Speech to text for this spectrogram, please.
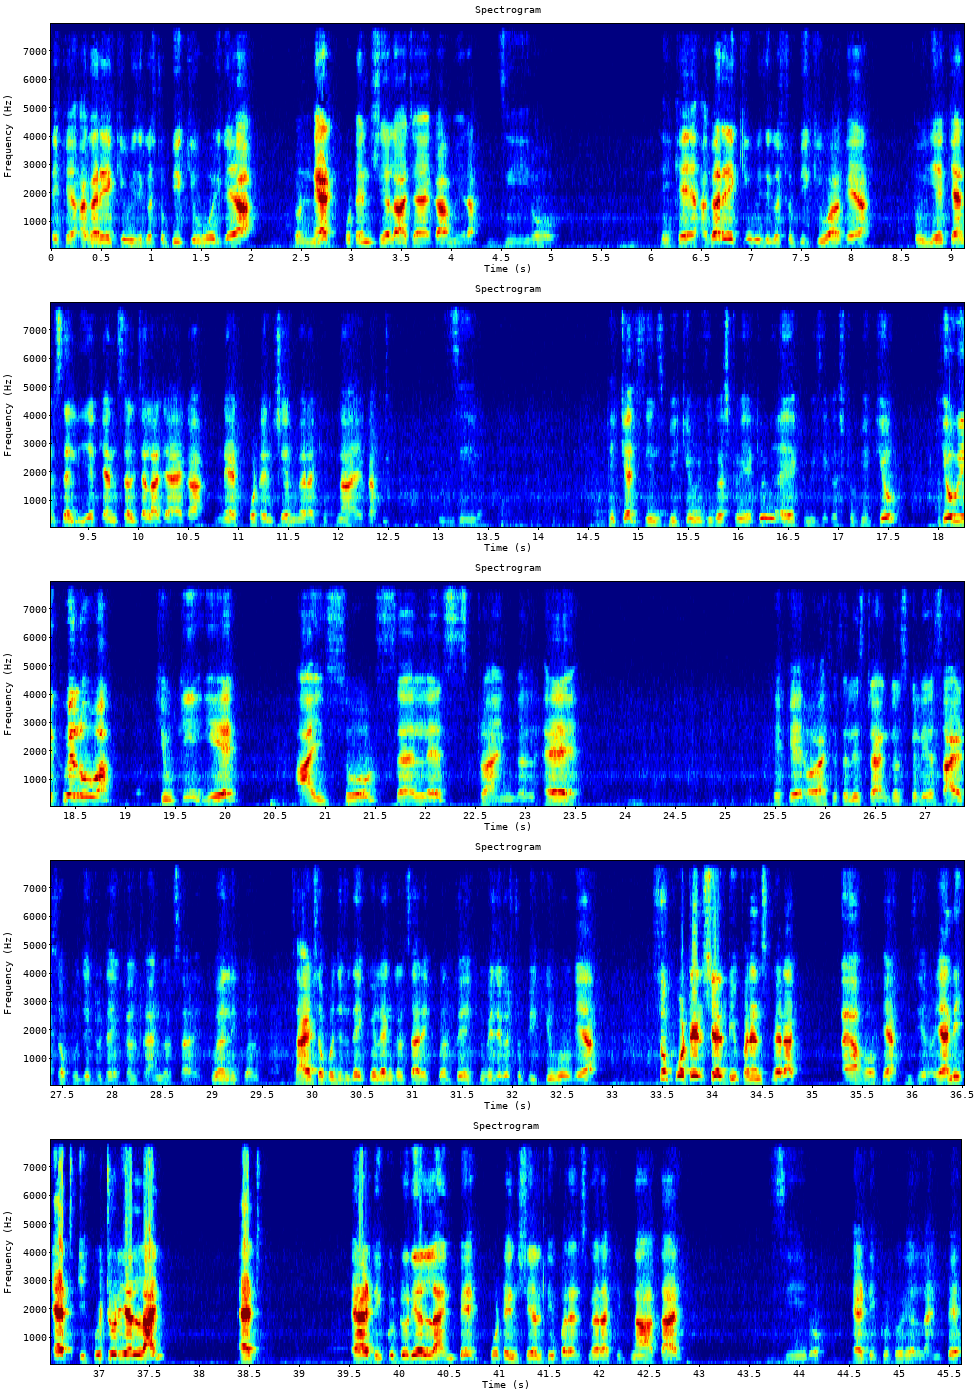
ठीक है? अगर A q equals to B q हो गया तो नेट पोटेंशियल आ जाएगा मेरा ज़ीरो ठीक है? अगर A q equals to B q आ गया तो ये कैंसिल ये कैंसिल चला जाएगा। नेट पोटेंशियल मेरा कितना आएगा? ज़ीरो ठीक है? Since B q equals to A q या A q equals to B q क्यों इक्वल हुआ क्योंकि ये आइसोसेलेस ट्राइंगल है। ठीक है? और आइसोसेलेस ट्रायंगल्स के लिए sides opposite to the equal triangles are equal equal sides opposite to the equal angles are equal तो q is to B q हो गया। सो पोटेंशियल डिफरेंस मेरा आया हो गया ज़ीरो यानी at equatorial line at at equatorial line पे potential difference मेरा कितना आता है? ज़ीरो एट इक्वेटोरियल लाइन पे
